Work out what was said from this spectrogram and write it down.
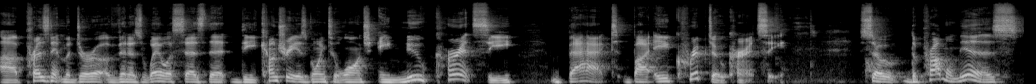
uh, President Maduro of Venezuela says that the country is going to launch a new currency backed by a cryptocurrency. So the problem is.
